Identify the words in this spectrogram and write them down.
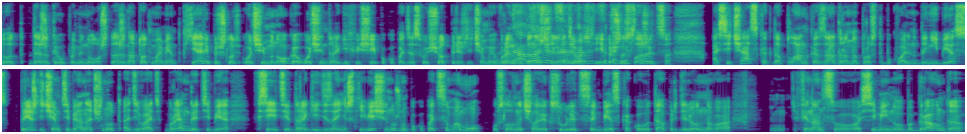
но вот даже ты упомянул подумала, что даже на тот момент Кьяре пришлось очень много очень дорогих вещей покупать за свой счет, прежде чем ее бренды да, начали одевать. Ей пришлось конечно. вложиться. А сейчас, когда планка задрана просто буквально до небес, прежде чем тебя начнут одевать бренды, тебе все эти дорогие дизайнерские вещи нужно покупать самому. Условно, человек с улицы без какого-то определенного финансового семейного бэкграунда,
